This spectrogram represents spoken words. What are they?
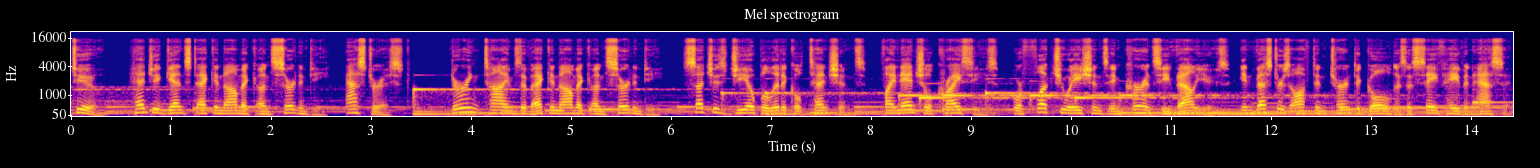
2. Hedge against economic uncertainty, asterisk. During times of economic uncertainty, such as geopolitical tensions, financial crises, or fluctuations in currency values, investors often turn to gold as a safe haven asset.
